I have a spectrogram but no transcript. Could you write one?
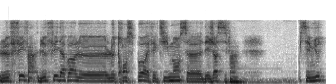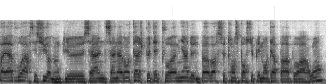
Le fait, le d'avoir le, transport, effectivement, déjà, c'est, enfin, c'est mieux de pas l'avoir, c'est sûr. Donc, c'est un, avantage peut-être pour Amiens de ne pas avoir ce transport supplémentaire par rapport à Rouen.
